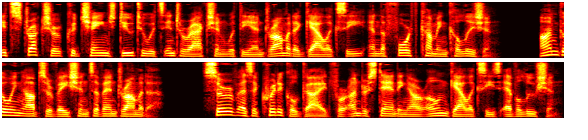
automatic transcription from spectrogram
its structure could change due to its interaction with the Andromeda Galaxy and the forthcoming collision. Ongoing observations of Andromeda serve as a critical guide for understanding our own galaxy's evolution.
